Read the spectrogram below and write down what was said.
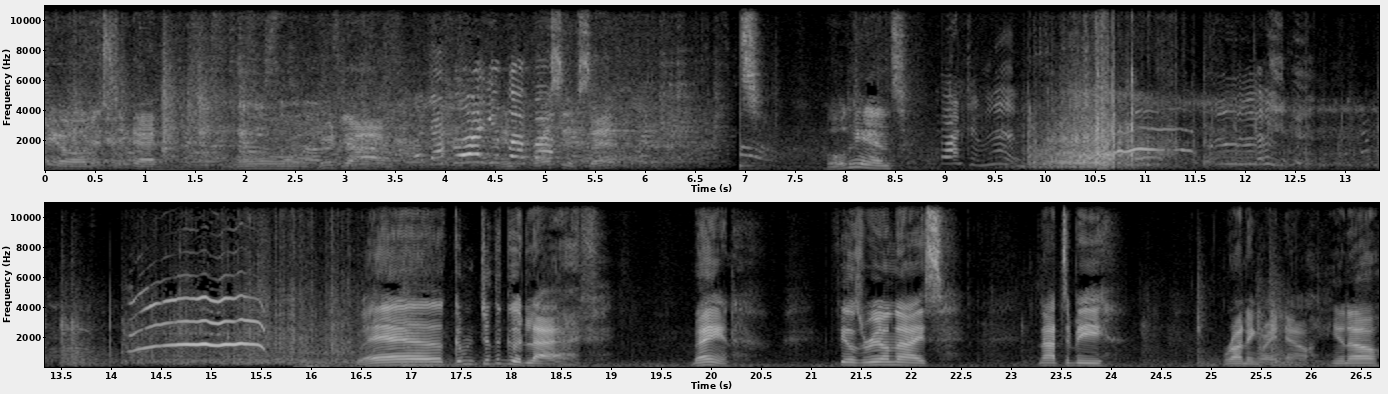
Hey, oh, let's see that. Whoa, good job. Impressive, Seth. Hold hands. Welcome to the good life. Man, feels real nice not to be running right now, you know?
